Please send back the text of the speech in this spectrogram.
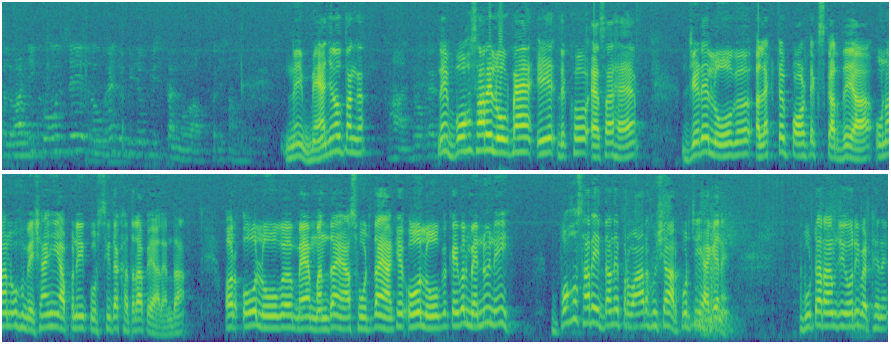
तलवार जी कौन से लोग हैं जो बीजेपी से तंग हो आप परेशान हो? ਨਹੀਂ ਮੈਂ ਜਿਹਨਾਂ ਨਹੀਂ, ਬਹੁਤ ਸਾਰੇ ਲੋਕ, ਮੈਂ ਇਹ ਦੇਖੋ, ਐਸਾ ਹੈ, ਜਿਹੜੇ ਲੋਕ ਇਲੈਕਟਿਵ ਪੋਲਿਟਿਕਸ ਕਰਦੇ ਆ, ਉਹਨਾਂ ਨੂੰ ਹਮੇਸ਼ਾ ਹੀ ਆਪਣੀ ਕੁਰਸੀ ਦਾ ਖਤਰਾ ਪਿਆ ਰਹਿੰਦਾ। ਔਰ ਉਹ ਲੋਕ, ਮੈਂ ਮੰਨਦਾ ਆ ਸੋਚਦਾ ਆ ਕਿ ਉਹ ਲੋਕ ਕੇਵਲ ਮੈਨੂੰ ਹੀ ਨਹੀਂ, ਬਹੁਤ ਸਾਰੇ ਇਦਾਂ ਦੇ ਪਰਿਵਾਰ ਹੁਸ਼ਿਆਰਪੁਰ 'ਚ ਹੀ ਹੈਗੇ ਨੇ। ਬੂਟਾ ਰਾਮ ਜੀ ਹੋਰ ਹੀ ਬੈਠੇ ਨੇ,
